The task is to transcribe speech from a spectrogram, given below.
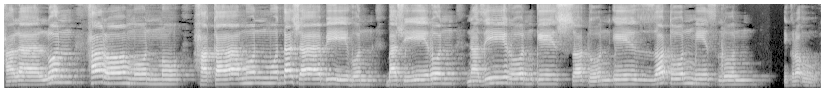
Halalun haramun mu hakamun mutasyabihun basirun nazirun kisatun izzatun mislun halalun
